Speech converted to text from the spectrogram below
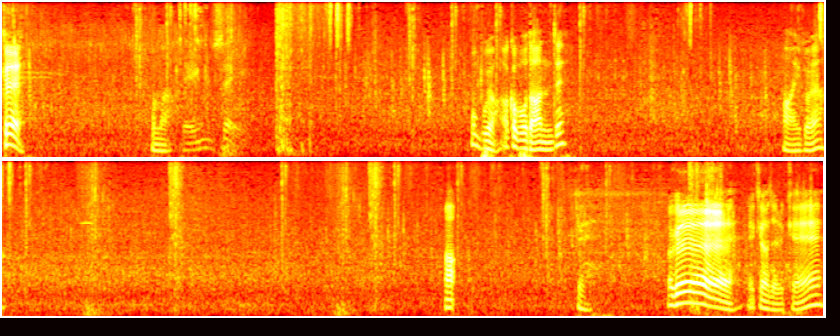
오케이. 잠깐만. 어 뭐야? 아까 뭐 나왔는데? 아 이거야? 아. 오케이. 오케이. 이렇게 하자 이렇게.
